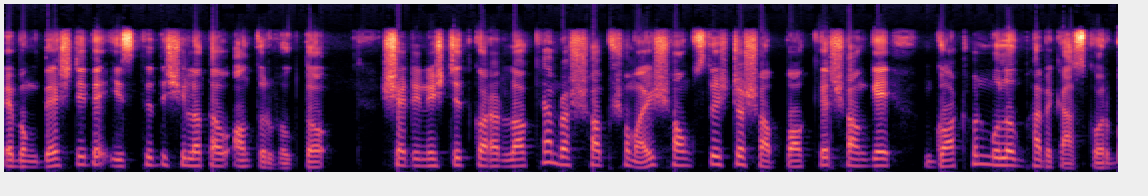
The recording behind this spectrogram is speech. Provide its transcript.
এবং দেশটিতে স্থিতিশীলতাও অন্তর্ভুক্ত। সেটি নিশ্চিত করার লক্ষ্যে আমরা সব সময় সংশ্লিষ্ট সব পক্ষের সঙ্গে গঠনমূলকভাবে কাজ করব।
